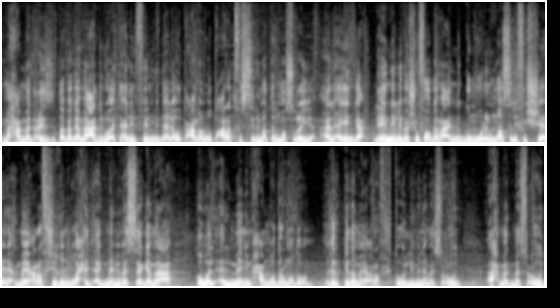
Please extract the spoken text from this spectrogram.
محمد عز. طب يا جماعة دلوقتي هل الفيلم ده لو اتعمل واتعرض في السينمات المصرية هل هينجح؟ لأن اللي بشوفه يا جماعة إن الجمهور المصري في الشارع ما يعرفش غير واحد أجنبي بس يا جماعة هو الألماني محمد رمضان. غير كده ما يعرفش. تقول لي مينا مسعود؟ أحمد مسعود؟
